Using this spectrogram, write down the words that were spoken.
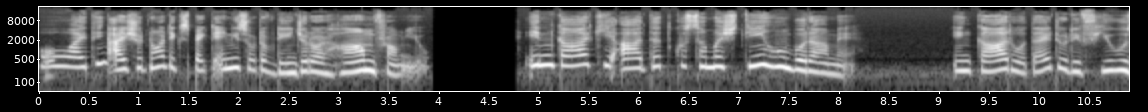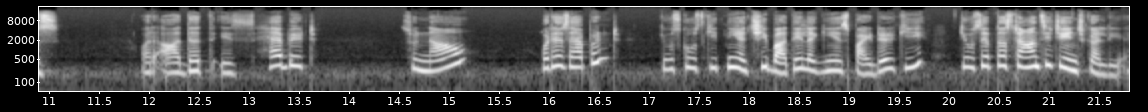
oh I think I should not expect any sort of danger or harm from you انکار کی عادت کو سمجھتی ہوں برا میں. انکار ہوتا ہے ٹو ریفیوز اور عادت is habit so now what has happened کہ اس کو اس کی اتنی اچھی باتیں لگی ہیں اسپائڈر کی کہ اسے اپنا اسٹانس ہی چینج کر لیا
